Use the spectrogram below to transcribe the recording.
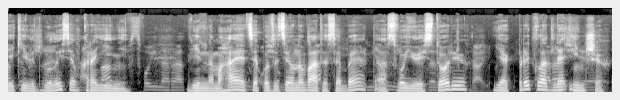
які відбулися в країні. Він намагається позиціонувати себе та свою історію як приклад для інших,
